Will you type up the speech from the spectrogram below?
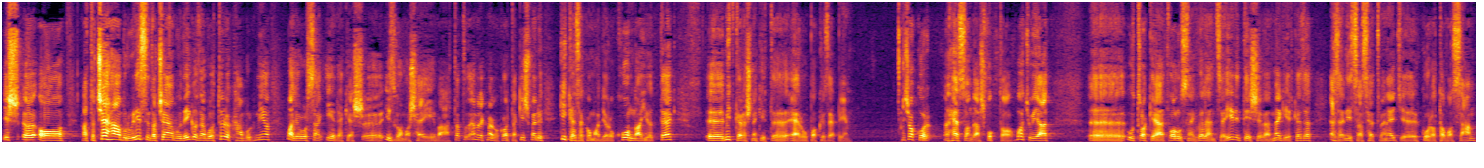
és a, hát a cseh háború, részint a cseh háború, de igazából a török háború miatt Magyarország érdekes, izgalmas helyé vált. Tehát az emberek meg akarták ismerni, kik ezek a magyarok, honnan jöttek, mit keresnek itt Európa közepén. És akkor Hess András fogta a batyuját, útra kelt, valószínűleg Velence érintésével megérkezett 1471 kora tavaszán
